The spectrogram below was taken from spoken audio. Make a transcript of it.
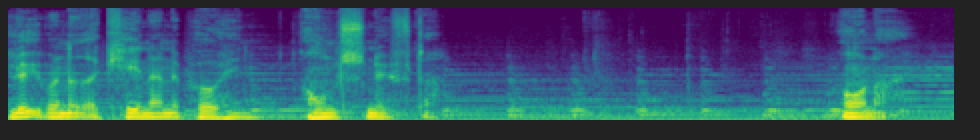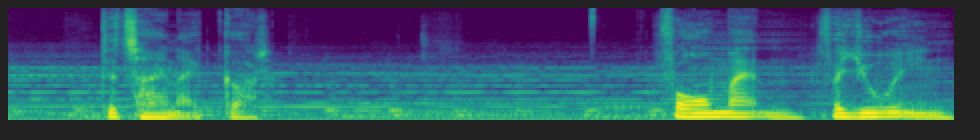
løber ned ad kinderne på hende, og hun snøfter. Åh oh nej, det tegner ikke godt. Formanden for juryen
